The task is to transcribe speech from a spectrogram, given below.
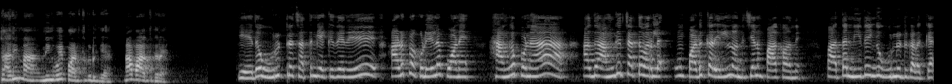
சரிம்மா நீங்க போய் படுத்துக்கிடுங்க. நான் பாத்துக்கிறேன் ஏதோ உருட்ட சத்தம் அடுப்ப குடியில போனேன். அங்க போனா அது அங்க சத்தம் வரல. உன் படுக்கையில் வந்துச்சுன்னு பார்க்க வந்தேன். பார்த்தா நீ தான் இங்க உருண்டுட்டு கிடக்க.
